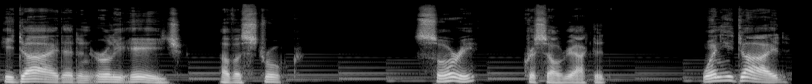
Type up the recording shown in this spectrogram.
He died at an early age of a stroke. Sorry, Chriselle reacted. When he died,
